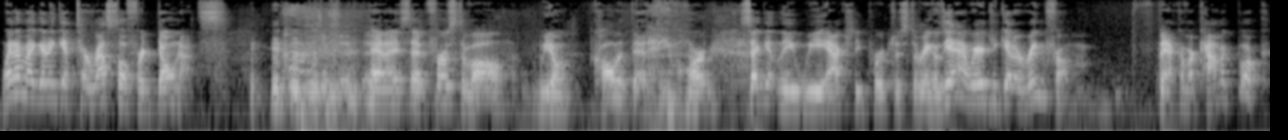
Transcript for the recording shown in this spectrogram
when am I going to get to wrestle for donuts?" and I said, first of all, we don't call it that anymore. Secondly, we actually purchased the ring. He goes, yeah, where'd you get a ring from? Back of a comic book.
